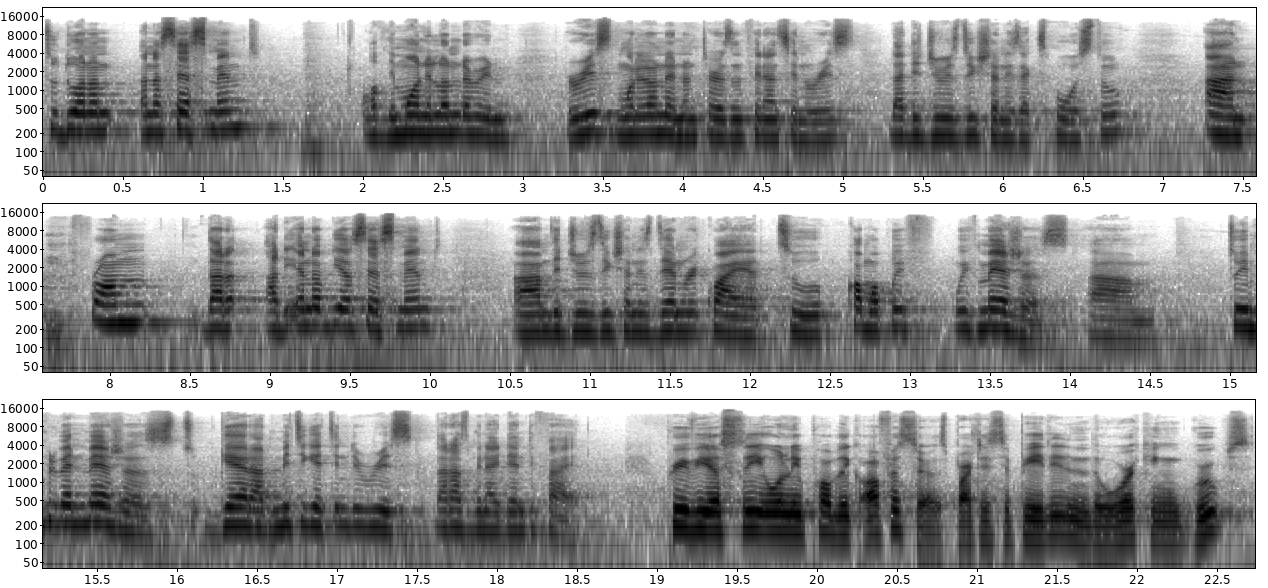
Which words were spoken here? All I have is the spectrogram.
to do an, an assessment of the money laundering risk, money laundering and terrorism financing risk that the jurisdiction is exposed to. And from that, at the end of the assessment, um, the jurisdiction is then required to come up with, with measures, um, to implement measures to get at mitigating the risk that has been identified. Previously, only public officers participated in the working groups,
